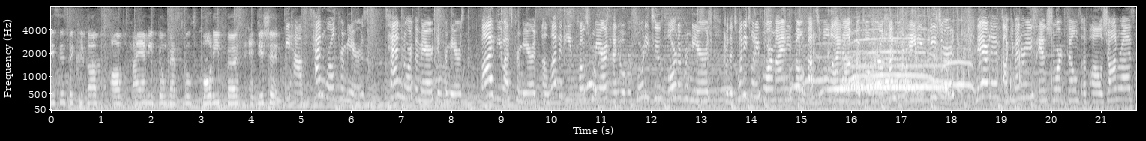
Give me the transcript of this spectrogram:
This is the kickoff of Miami Film Festival's 41st edition. We have 10 world premieres, 10 North American premieres, 5 US premieres, 11 East Coast premieres, and over 42 Florida premieres for the 2024 Miami Film Festival lineup with over 180 features, narrative, documentaries, and short films of all genres.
